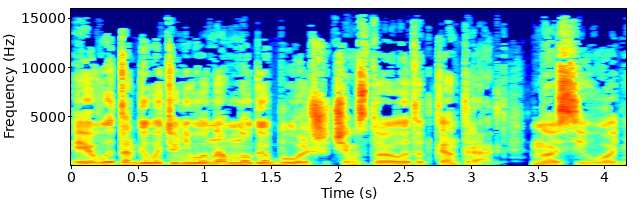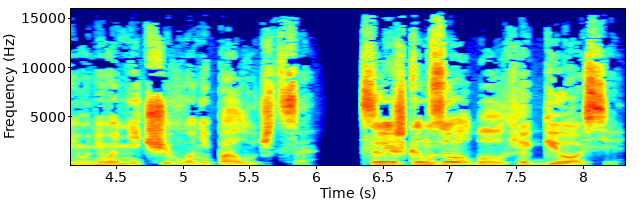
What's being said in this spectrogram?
и выторговать у него намного больше, чем стоил этот контракт, но сегодня у него ничего не получится. Слишком зол был Хеггиоси.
